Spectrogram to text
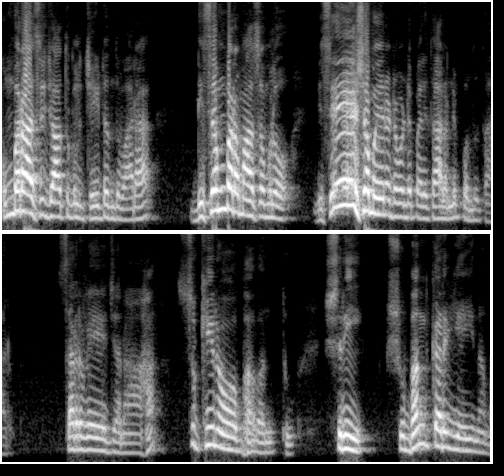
కుంభరాశి జాతకులు చేయటం ద్వారా డిసెంబర్ మాసంలో విశేషమైనటువంటి ఫలితాలని పొందుతారు. సర్వే జనా సుఖినో భవంతు. శ్రీ శుభంకర్యై నమ.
